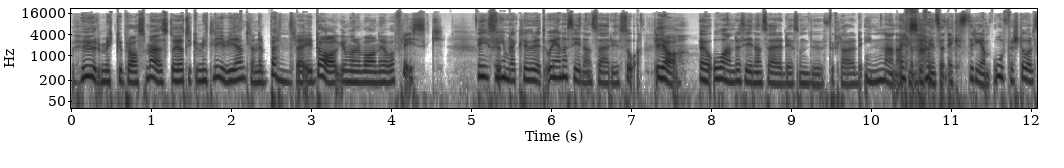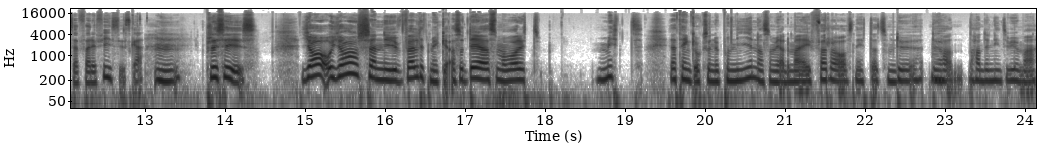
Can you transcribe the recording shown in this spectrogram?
hur mycket bra som helst. Och jag tycker mitt liv egentligen är bättre mm. idag än vad det var när jag var frisk. Det är så himla klurigt. Å ena sidan så är det ju så. Ja. Å andra sidan så är det det som du förklarade innan, att Exakt. det finns en extrem oförståelse för det fysiska. Mm. Precis. Ja, och jag känner ju väldigt mycket, alltså det som har varit mitt, jag tänker också nu på Nina som vi hade med i förra avsnittet som du, du mm. hade en intervju med.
